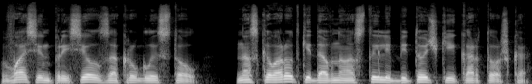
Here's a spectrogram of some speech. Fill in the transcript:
Васин присел за круглый стол. На сковородке давно остыли биточки и картошка.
